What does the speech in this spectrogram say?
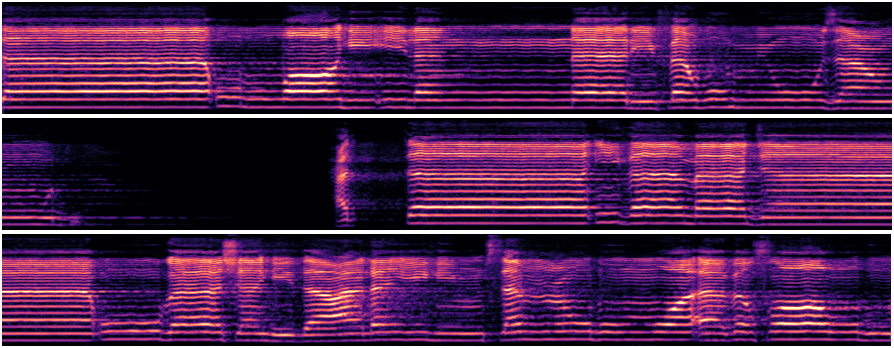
أعداء الله إلى النار فهم يوزعون. حتى إذا ما جاءوها شهد عليهم سمعهم وأبصارهم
